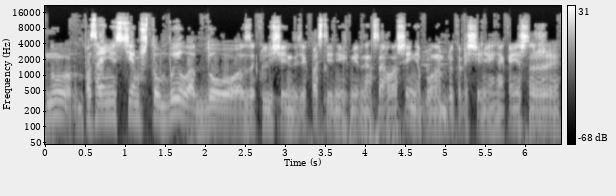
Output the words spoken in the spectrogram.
Ну, по сравнению с тем, что было до заключения этих последних мирных соглашений о полном прекращении огня, конечно же,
